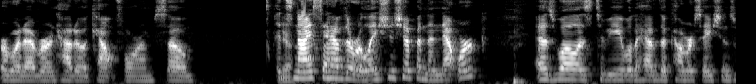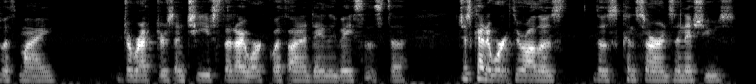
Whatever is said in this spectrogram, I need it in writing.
or whatever and how to account for them. So it's yeah. nice to have the relationship and the network, as well as to be able to have the conversations with my directors and chiefs that I work with on a daily basis to just kind of work through all those those concerns and issues.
